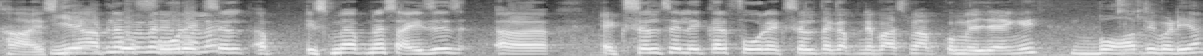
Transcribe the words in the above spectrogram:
हाँ इसमें ये आपको फोर एक्सएल इसमें अपना साइजेस एक्सएल से लेकर फोर एक्सएल तक अपने पास में आपको मिल जाएँगे। बहुत ही बढ़िया।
